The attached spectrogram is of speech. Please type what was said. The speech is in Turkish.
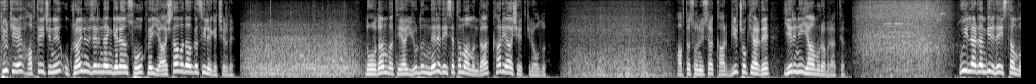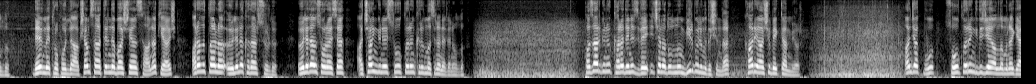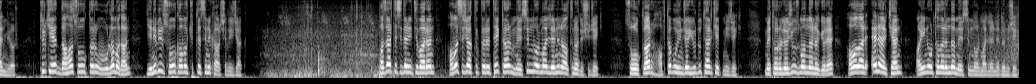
Türkiye hafta içini Ukrayna üzerinden gelen soğuk ve yağışlı hava dalgasıyla geçirdi. Doğudan batıya yurdun neredeyse tamamında kar yağışı etkili oldu. Hafta sonu ise kar birçok yerde yerini yağmura bıraktı. Bu illerden biri de İstanbul'du. Dev metropolde akşam saatlerinde başlayan sağanak yağış aralıklarla öğlene kadar sürdü. Öğleden sonra ise açan güneş soğukların kırılmasına neden oldu. Pazar günü Karadeniz ve İç Anadolu'nun bir bölümü dışında kar yağışı beklenmiyor. Ancak bu soğukların gideceği anlamına gelmiyor. Türkiye daha soğukları uğurlamadan yeni bir soğuk hava kütlesini karşılayacak. Pazartesiden itibaren hava sıcaklıkları tekrar mevsim normallerinin altına düşecek. Soğuklar hafta boyunca yurdu terk etmeyecek. Meteoroloji uzmanlarına göre havalar en erken ayın ortalarında mevsim normallerine dönecek.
